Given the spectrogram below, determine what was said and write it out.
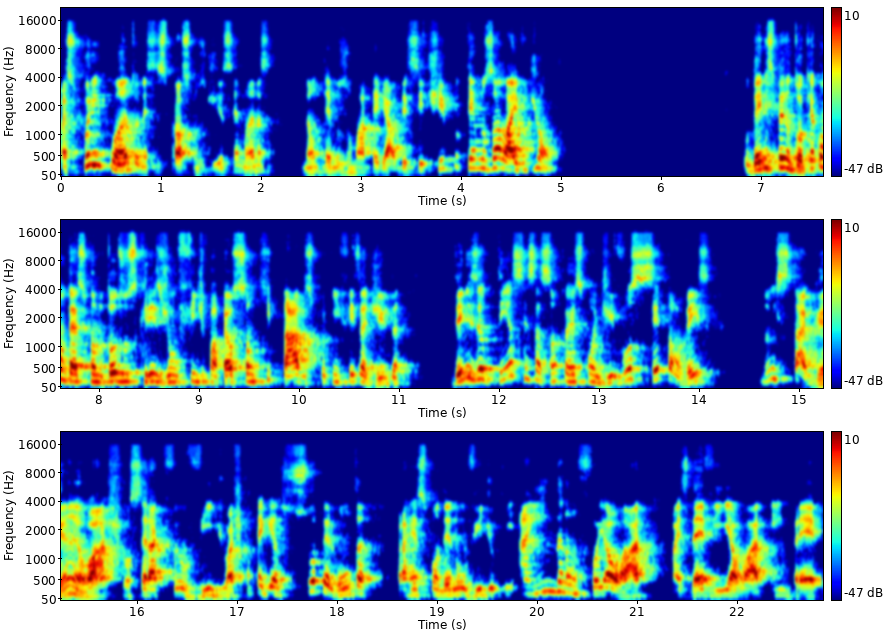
Mas por enquanto, nesses próximos dias, semanas, não temos um material desse tipo, temos a live de ontem. O Denis perguntou: o que acontece quando todos os CRIs de um FII de papel são quitados por quem fez a dívida? Denis, eu tenho a sensação que eu respondi, você talvez no Instagram, eu acho, ou será que foi o vídeo? Eu acho que eu peguei a sua pergunta para responder num vídeo que ainda não foi ao ar, mas deve ir ao ar em breve.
